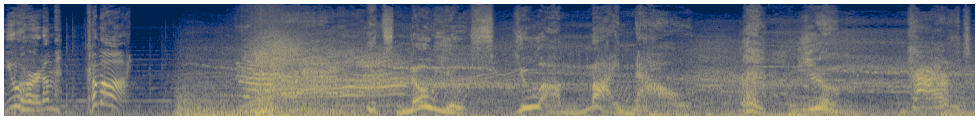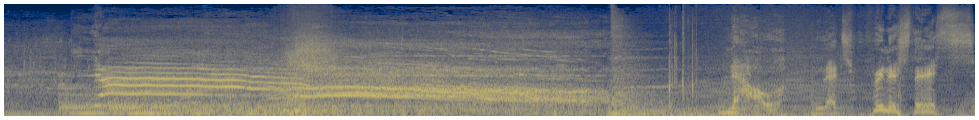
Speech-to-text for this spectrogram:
You heard him. Come on! It's no use. You are mine now. You can't. No! Now, let's finish this.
